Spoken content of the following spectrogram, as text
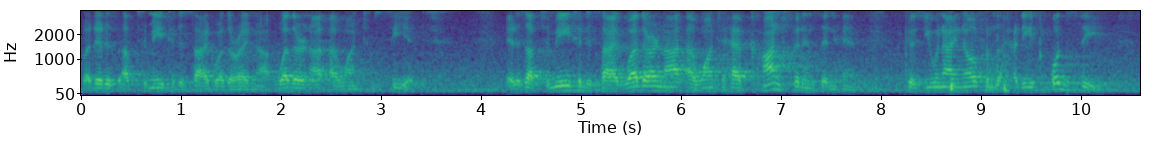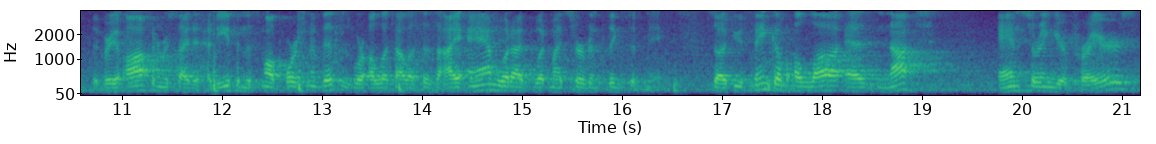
but it is up to me to decide whether or not, whether or not I want to see it. It is up to me to decide whether or not I want to have confidence in Him. Because you and I know from the Hadith Qudsi, the very often recited Hadith, and the small portion of this is where Allah Ta'ala says, I am what, I, what my servant thinks of me. So if you think of Allah as not answering your prayers,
